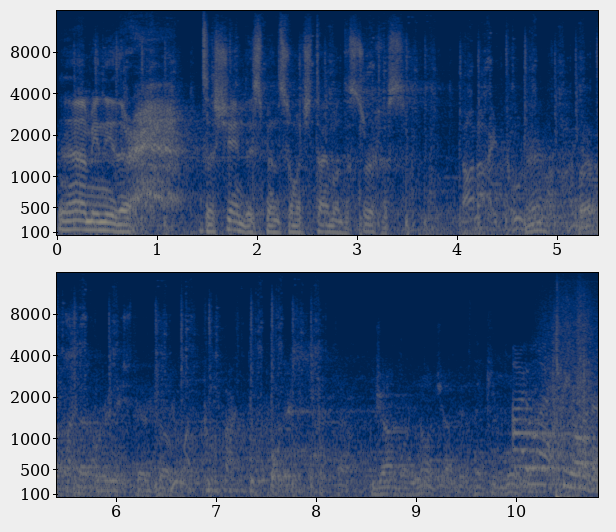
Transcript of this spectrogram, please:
Yeah, me neither. It's a shame they spend so much time on the surface. Job or no job, if they keep I left the order,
